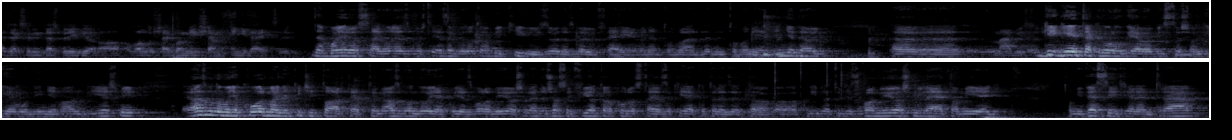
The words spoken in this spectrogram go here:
ezek szerint ez pedig a, a valóságban mégsem ennyire egyszerű. Nem, Magyarországon ez most ezek az, ami kívül zöld, az belül fehér, vagy nem tudom, nem, nem tudom, milyen dinnye, de hogy uh, Már biztos. Géntechnológiával biztosan GMO dinnye van, ilyesmi. Azt gondolom, hogy a kormány egy kicsit tart ettől, mert azt gondolják, hogy ez valami olyasmi, lehet, az, hogy fiatal korosztály az, aki elkötelezett a, a, a klímát, hogy ez valami olyasmi lehet, ami, egy, ami veszélyt jelent rá.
